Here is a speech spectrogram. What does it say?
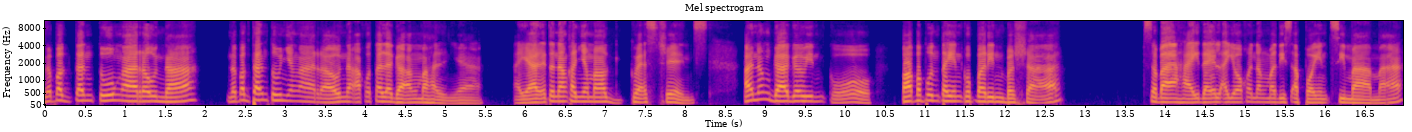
Napagtanto nga raw na, napagtanto niya nga raw na ako talaga ang mahal niya. Ayan, ito na ang kanyang mga questions. Anong gagawin ko? Papapuntahin ko pa rin ba siya sa bahay dahil ayoko nang ma-disappoint si mama?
